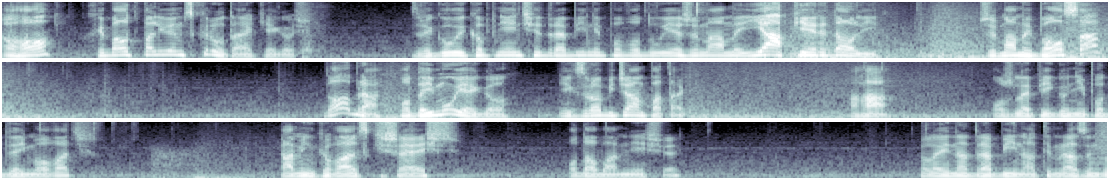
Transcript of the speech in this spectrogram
Oho, chyba odpaliłem skróta jakiegoś. Z reguły kopnięcie drabiny powoduje, że mamy... Ja pierdoli! Że mamy bossa? Dobra, podejmuję go. Niech zrobi jump attack. Aha. Może lepiej go nie podejmować? Kamień Kowalski 6. Podoba mnie się. Kolejna drabina, tym razem do...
